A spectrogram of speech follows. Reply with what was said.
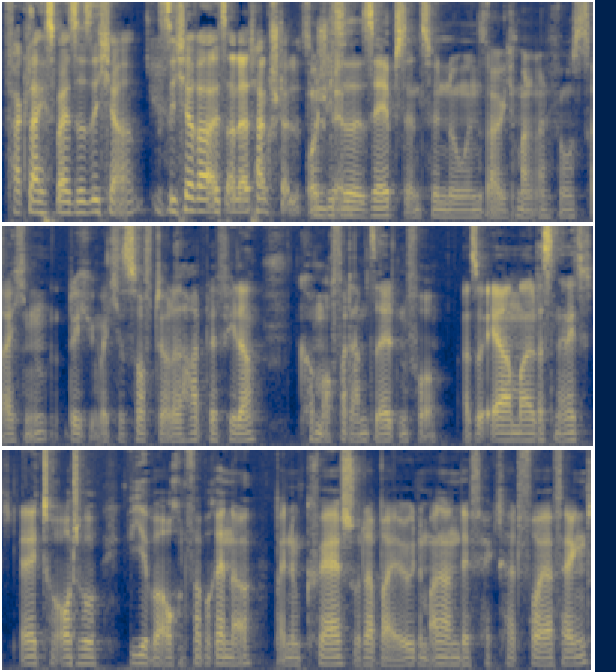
vergleichsweise sicher. Sicherer als an der Tankstelle zu Und stehen. diese Selbstentzündungen, sage ich mal in Anführungszeichen, durch irgendwelche Software- oder Hardwarefehler, kommen auch verdammt selten vor. Also eher mal, dass ein Elekt- Elektroauto, wie aber auch ein Verbrenner, bei einem Crash oder bei irgendeinem anderen Defekt halt Feuer fängt,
